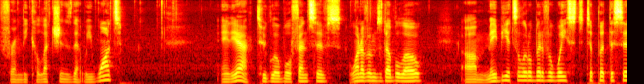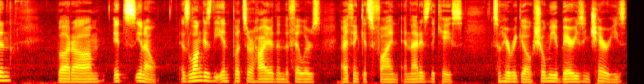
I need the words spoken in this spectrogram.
from the collections that we want. And yeah, two global offensives. One of them's double O. Um, maybe it's a little bit of a waste to put this in, but um, it's, you know, as long as the inputs are higher than the fillers, I think it's fine, and that is the case. So here we go. Show me a berries and cherries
